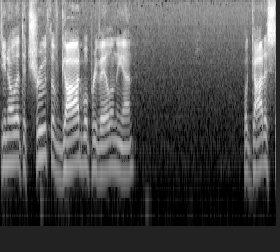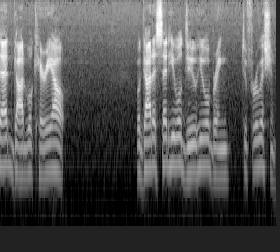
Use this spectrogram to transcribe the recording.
Do you know that the truth of God will prevail in the end? What God has said, God will carry out. What God has said He will do, He will bring to fruition.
